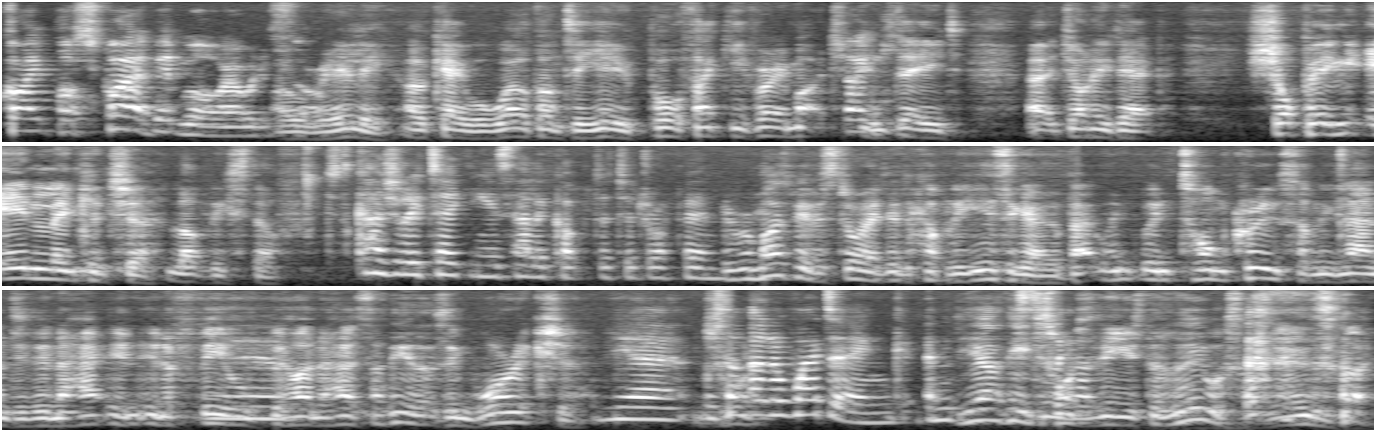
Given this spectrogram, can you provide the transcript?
quite, poss- quite a bit more, I would have Oh, thought. really? Okay, well, well done to you. Paul, thank you very much Thank indeed. Uh, Johnny Depp, shopping in Lincolnshire. Lovely stuff. Just casually taking his helicopter to drop in. It reminds me of a story I did a couple of years ago about when, when Tom Cruise suddenly landed in a, ha- in, in a field Yeah. behind a house. I think that was in Warwickshire. Yeah. Was that at a wedding? And Yeah, I think he just wanted to use the loo or something. It was like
